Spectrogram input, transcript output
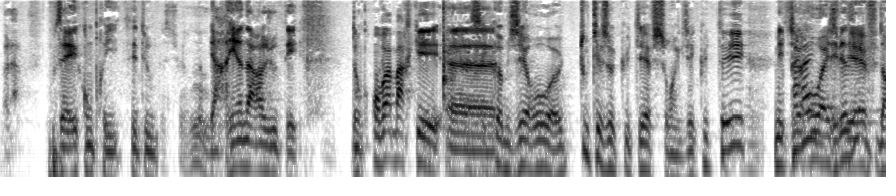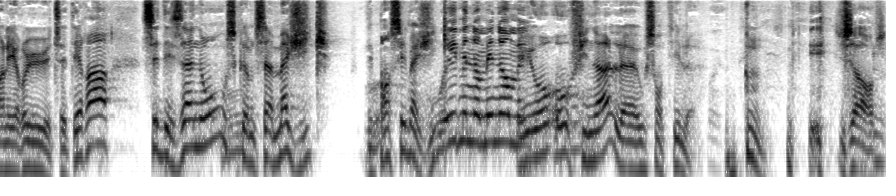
Voilà. Vous avez compris, c'est tout. Il n'y a rien à rajouter. Donc on va marquer. Euh, c'est comme zéro. Euh, toutes les OQTF sont exécutées. Mais zéro SDF dans les rues, etc. C'est des annonces comme ça magiques, des pensées magiques. Oui, mais non, mais non, mais. Et au, final, euh, où sont-ils? Georges,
